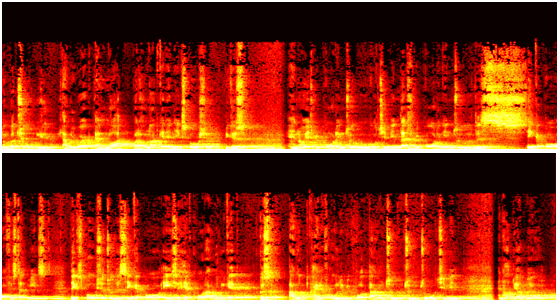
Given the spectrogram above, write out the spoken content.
Number two, you, I will work a lot, but I'll not get any exposure because Hanoi is reporting to Ho Chi Minh, that's reporting into the Singapore office. That means the exposure to the Singapore Asia headquarters I wouldn't get because I would kind of only report down to, to, to Ho Chi Minh. And I'll be on my own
